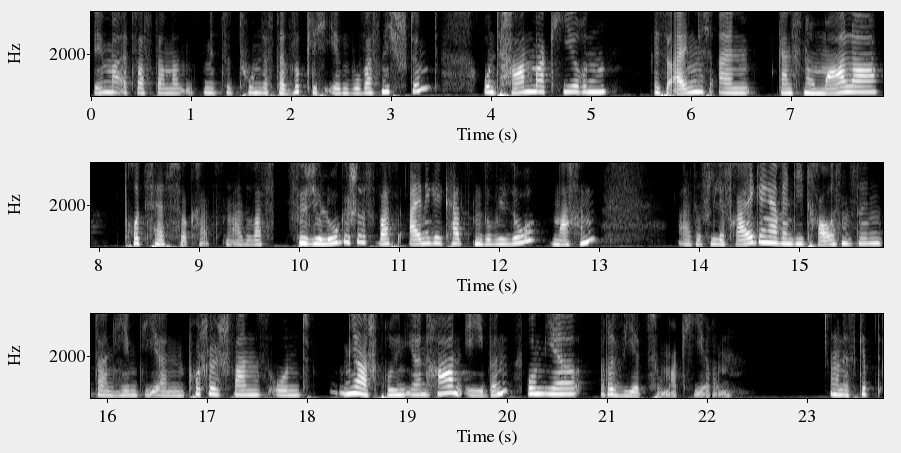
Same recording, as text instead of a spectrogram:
immer etwas damit zu tun, dass da wirklich irgendwo was nicht stimmt. Und Harnmarkieren ist eigentlich ein ganz normaler Prozess für Katzen. Also was physiologisches, was einige Katzen sowieso machen. Also viele Freigänger, wenn die draußen sind, dann heben die ihren Puschelschwanz und ja, sprühen ihren Hahn eben, um ihr Revier zu markieren. Und es gibt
